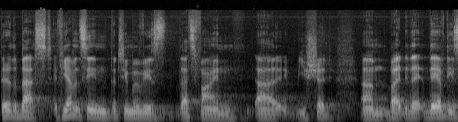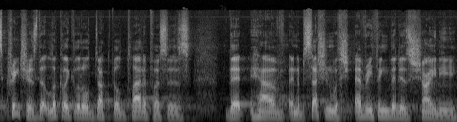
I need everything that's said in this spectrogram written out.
They're the best. If you haven't seen the two movies, that's fine. Uh, you should. Um, but they, they have these creatures that look like little duck billed platypuses that have an obsession with everything that is shiny,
